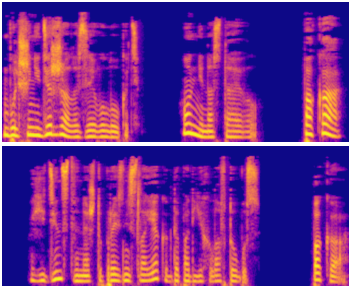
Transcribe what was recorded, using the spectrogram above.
больше не держалась за его локоть. Он не настаивал. «Пока!» — единственное, что произнесла я, когда подъехал автобус. «Пока!»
